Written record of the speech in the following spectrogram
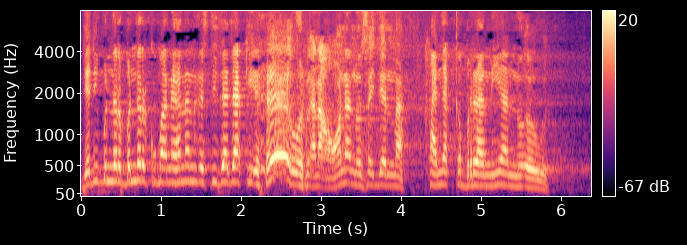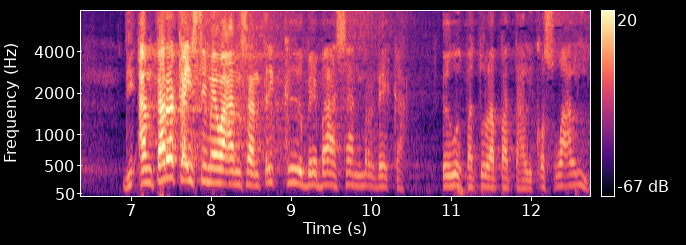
Jadi bener-bener kumanehanan geus dijajaki. Heuh, anak-anak nu sejen mah hanya keberanian nu eueuh. Di antara keistimewaan santri kebebasan merdeka. Eueuh patula patali koswali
